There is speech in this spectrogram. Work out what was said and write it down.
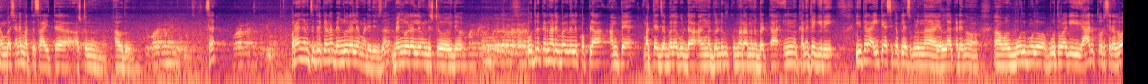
ಸಂಭಾಷಣೆ ಮತ್ತು ಸಾಹಿತ್ಯ ಅಷ್ಟೊಂದು ಹೌದು. ಸರ್? ಹೊರಾಂಗಣ ಚಿತ್ರೀಕರಣ. ಬೆಂಗಳೂರಲ್ಲೇ ಮಾಡಿದ್ದೀವಿ ಸರ್. ಬೆಂಗಳೂರಲ್ಲಿ ಒಂದಿಷ್ಟು ಇದು. ಉತ್ತರ ಕರ್ನಾಟಕ ಭಾಗದಲ್ಲಿ ಕೊಪ್ಪಳ ಹಂಪೆ ಮತ್ತು ಜಬ್ಬಲಗುಡ್ಡ ಆಮೇಲೆ ಗಂಡು ಕುಮಾರಮ್ಮನ ಬೆಟ್ಟ ಇನ್ನು ಕನಕಗಿರಿ. ಈ ಥರ ಐತಿಹಾಸಿಕ ಪ್ಲೇಸ್ಗಳನ್ನ ಎಲ್ಲ ಕಡೆನೂ ಮೂಲ ಮೂಲಭೂತವಾಗಿ ಯಾರು ತೋರಿಸಿರಲ್ವೋ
